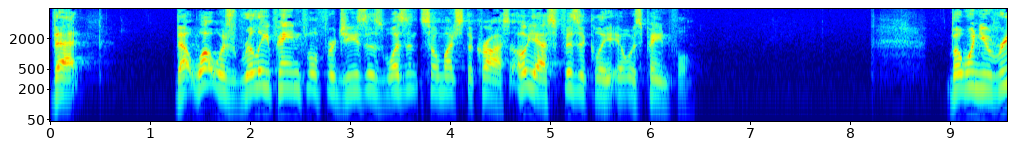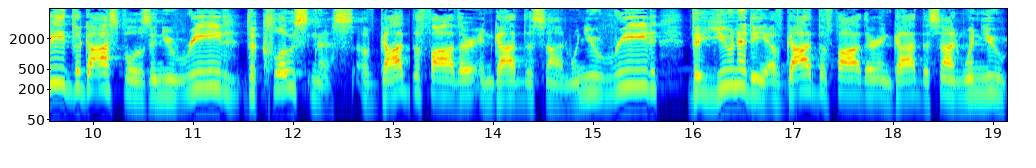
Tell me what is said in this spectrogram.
that that what was really painful for Jesus wasn't so much the cross. Oh, yes, physically it was painful. But when you read the Gospels and you read the closeness of God the Father and God the Son, when you read the unity of God the Father and God the Son, when you,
